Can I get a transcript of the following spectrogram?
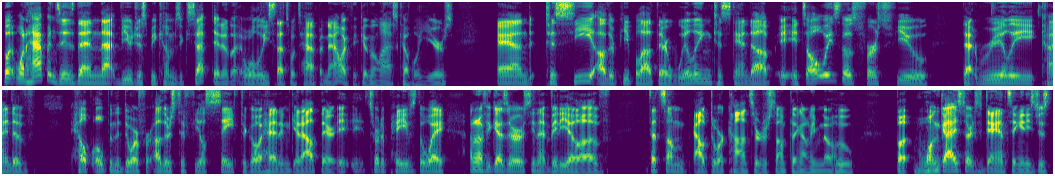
But what happens is then that view just becomes accepted. Well, at least that's what's happened now. I think in the last couple of years, and to see other people out there willing to stand up, it's always those first few that really kind of help open the door for others to feel safe to go ahead and get out there. It, it sort of paves the way. I don't know if you guys have ever seen that video of that's some outdoor concert or something. I don't even know who, but one guy starts dancing and he's just,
